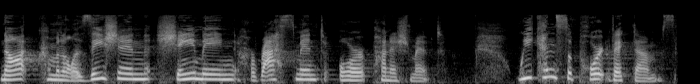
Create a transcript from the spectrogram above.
not criminalization, shaming, harassment, or punishment we can support victims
